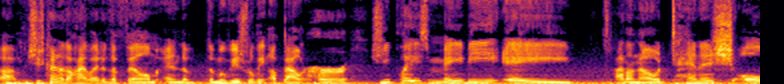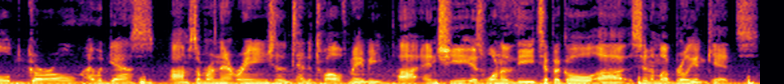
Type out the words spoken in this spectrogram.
um, she's kind of the highlight of the film, and the, the movie is really about her. She plays maybe a I don't know, 10 ish old girl, I would guess. Um, somewhere in that range, 10 to 12 maybe. Uh, and she is one of the typical uh, cinema brilliant kids.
